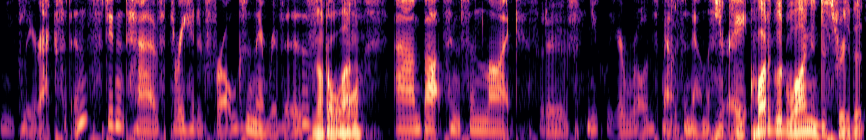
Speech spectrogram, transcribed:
nuclear accidents, didn't have three headed frogs in their rivers, Not a or one. Um, Bart Simpson like sort of nuclear rods bouncing down the street. Quite a good wine industry that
